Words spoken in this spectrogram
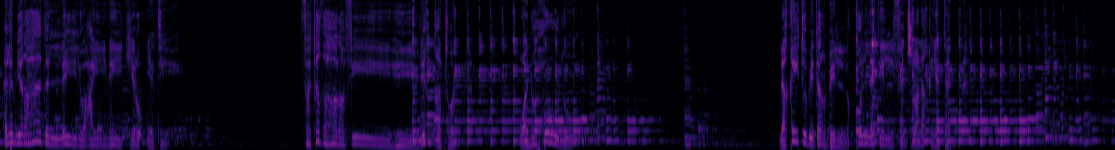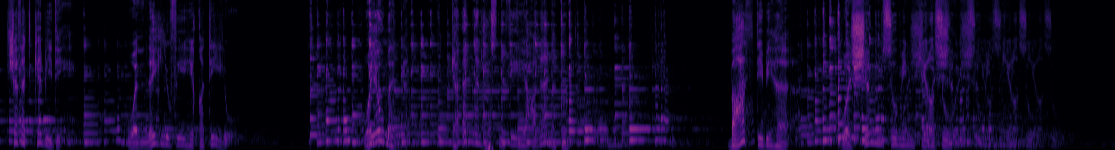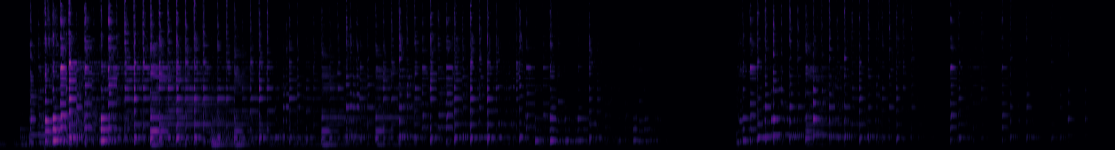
ألم ير هذا الليل عينيك رؤيتي؟ فتظهر فيه رقة ونحول. لقيت بدرب القلة الفجر لقية. شفت كبدي. والليل فيه قتيل. ويوما كأن الحسن فيه علامة. بعثت بها والشمس منك رسول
